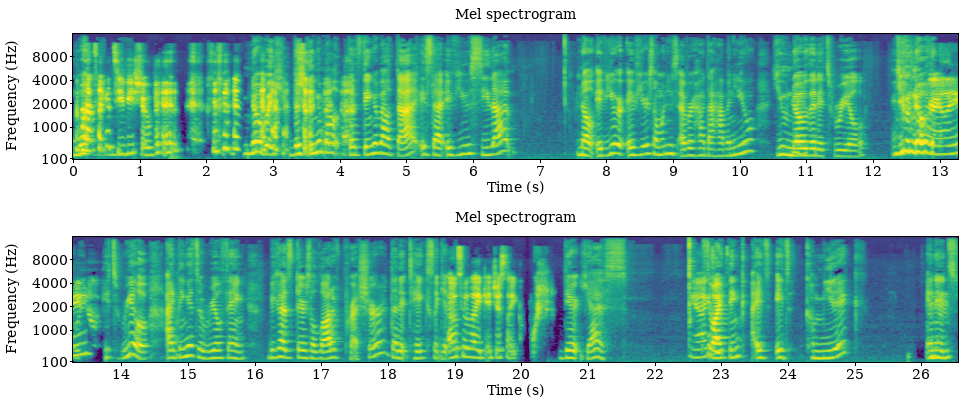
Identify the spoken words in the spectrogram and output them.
That's like a TV show bit. No, but he- the thing about the thing about that is that if you see that, no, if you're if you're someone who's ever had that happen to you, you know that it's real. You know really? it's real. I think it's a real thing because there's a lot of pressure that it takes. Like it, Oh, so like it just like whoosh. there, yes. yeah, I So I think it's it's comedic, and Mhm. it's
